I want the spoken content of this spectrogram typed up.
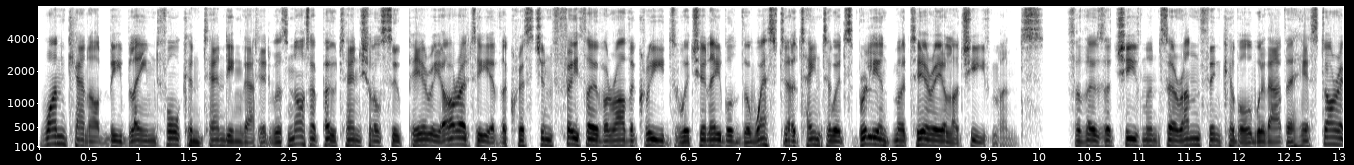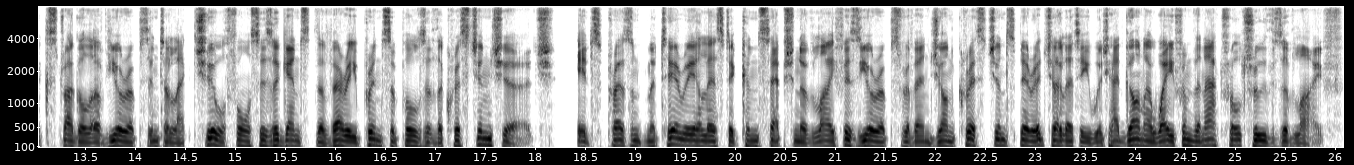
One cannot be blamed for contending that it was not a potential superiority of the Christian faith over other creeds which enabled the West to attain to its brilliant material achievements for those achievements are unthinkable without the historic struggle of Europe's intellectual forces against the very principles of the Christian church. Its present materialistic conception of life is Europe's revenge on Christian spirituality which had gone away from the natural truths of life.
